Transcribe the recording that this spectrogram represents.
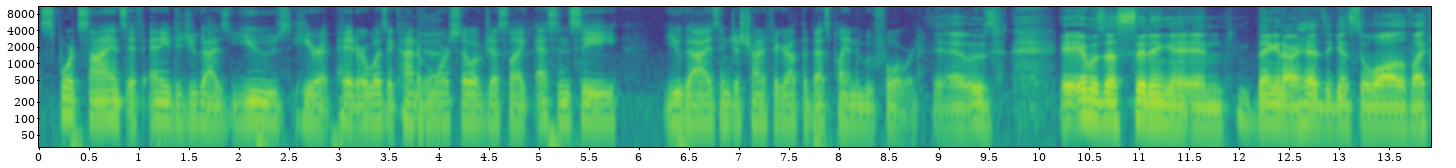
sports science, if any, did you guys use here at Pitt, or was it kind of Yeah. more so of just like S&C, you guys, and just trying to figure out the best plan to move forward? Yeah, it was it, it was us sitting and, banging our heads against the wall of like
